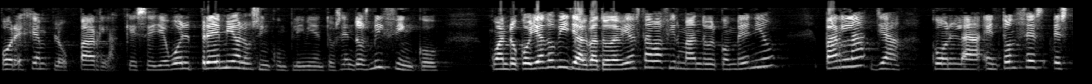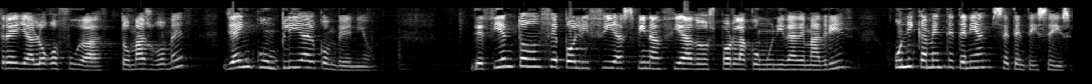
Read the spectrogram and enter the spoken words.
Por ejemplo, Parla, que se llevó el premio a los incumplimientos. En 2005, cuando Collado Villalba todavía estaba firmando el convenio, Parla ya con la entonces estrella luego fugaz Tomás Gómez ya incumplía el convenio. De 111 policías financiados por la Comunidad de Madrid, únicamente tenían 76.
